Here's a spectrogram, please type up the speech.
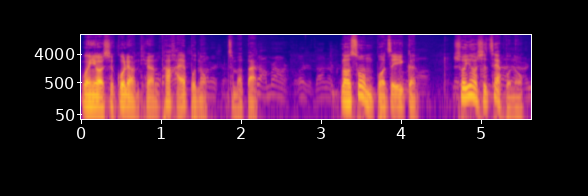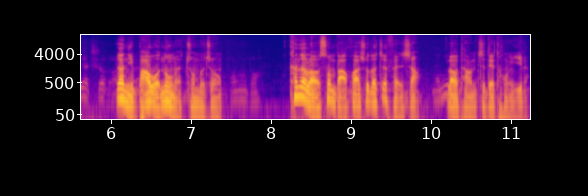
问：“要是过两天他还不弄怎么办？”老宋脖子一梗，说：“要是再不弄，让你把我弄了，中不中？”看到老宋把话说到这份上，老唐只得同意了。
